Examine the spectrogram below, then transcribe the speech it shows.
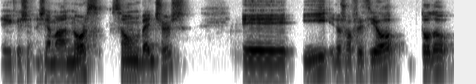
eh, que se, llama North Zone Ventures y nos ofreció todo,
